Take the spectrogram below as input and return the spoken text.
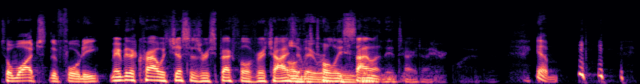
to watch the 40. Maybe the crowd was just as respectful of Rich Eisen. Oh, they was were totally being silent very- the entire time. Very quiet. Yeah.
